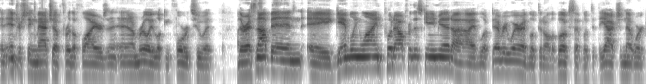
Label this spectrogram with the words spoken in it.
an interesting matchup for the Flyers, and, and I'm really looking forward to it. There has not been a gambling line put out for this game yet. I, have looked everywhere. I've looked at all the books. I've looked at the Action Network.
